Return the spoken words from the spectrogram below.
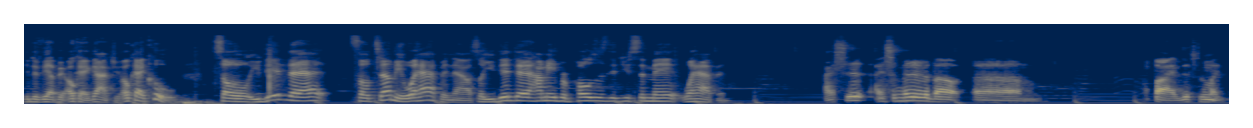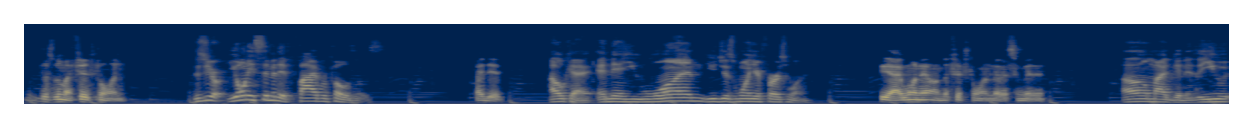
You did VIP. Okay, got you. Okay, cool. So you did that. So tell me what happened now. So you did that. How many proposals did you submit? What happened? I said I submitted about um, five. This is my this is my fifth one. This is your you only submitted five proposals. I did. Okay, and then you won. You just won your first one. Yeah, I won it on the fifth one that I submitted. Oh my goodness! Are You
